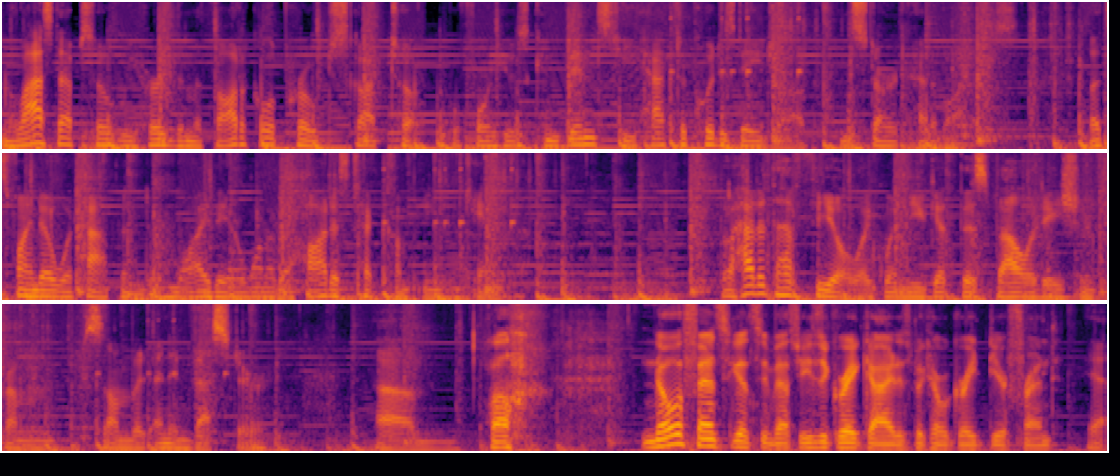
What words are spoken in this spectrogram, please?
In the last episode, we heard the methodical approach Scott took before he was convinced he had to quit his day job and start Attabotics. Let's find out what happened and why they are one of the hottest tech companies in Canada. So how did that feel like when you get this validation from somebody, an investor? Um, well, no offense against the investor. He's a great guy and has become a great dear friend. Yeah.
